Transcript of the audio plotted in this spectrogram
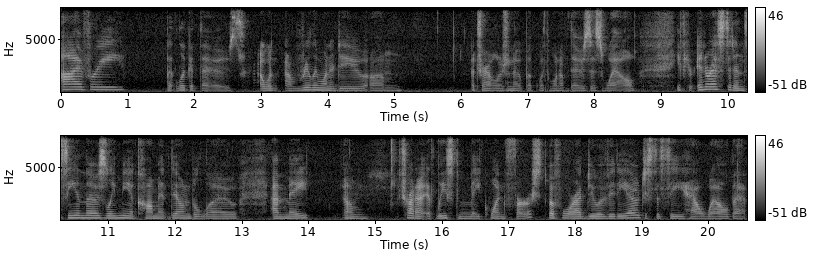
ivory, but look at those. I would, I really want to do um, a traveler's notebook with one of those as well. If you're interested in seeing those, leave me a comment down below. I may um, try to at least make one first before I do a video just to see how well that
